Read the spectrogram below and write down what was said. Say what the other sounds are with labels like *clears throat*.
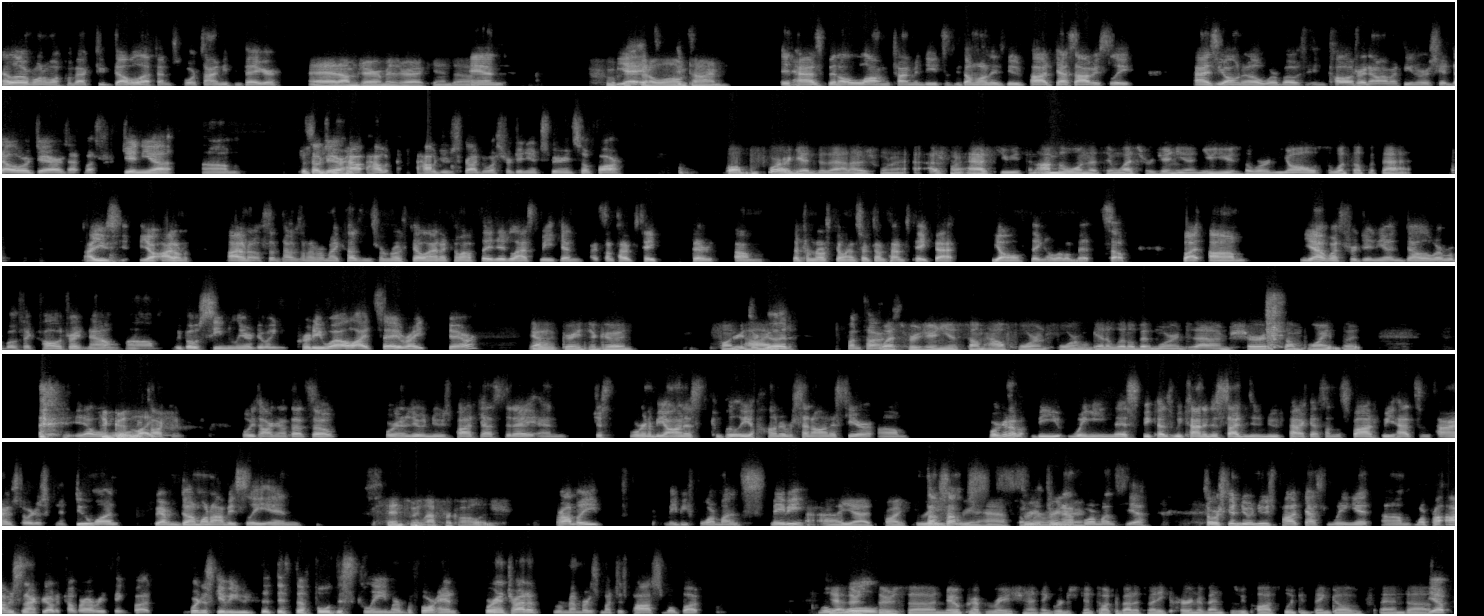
Hello, everyone, and welcome back to Double FM Sports. I'm Ethan Fager. And I'm Jared Mizrak. And, uh, And yeah, it's been a long it's- time. it has been a long time indeed since we've done one of these new podcasts. Obviously, as you all know, we're both in college right now. I'm at the University of Delaware. JR's at West Virginia. Um, so, JR, how, how, how would you describe the West Virginia experience so far? well, before I get into that, I just want to I just want to ask you, Ethan. I'm the one that's in West Virginia, and you use the word y'all. So what's up with that? I use, you know, I don't I don't know. Sometimes whenever my cousins from North Carolina come up, they did last weekend. I sometimes take their um they're from North Carolina, so I sometimes take that y'all thing a little bit. So, but um, yeah, West Virginia and Delaware, we're both at college right now. Um, we both seemingly are doing pretty well, I'd say, right, Jr. Yeah, grades are good. Fun Grades time. are good, fun times. West Virginia somehow four and four. We'll get a little bit more into that, I'm sure, at some point. But *laughs* yeah, we'll, we'll be life. talking. We'll be talking about that. So we're gonna do a news podcast today, and just we're gonna be honest, completely 100% honest here. Um, we're gonna be winging this because we kind of decided to do a news podcast on the spot. We had some time, so we're just gonna do one. We haven't done one, obviously, in since we left for college, probably maybe four months, maybe uh, yeah, it's probably three, some, some three and a half, three, three and a half, there. four months. Yeah. So we're just gonna do a news podcast, wing it. Um, we're pro- obviously not gonna be able to cover everything, but we're just giving you the, the, the full disclaimer beforehand. We're gonna try to remember as much as possible, but we'll, yeah, there's we'll there's uh, no preparation. I think we're just gonna talk about as many current events as we possibly can think of, and uh, yep.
